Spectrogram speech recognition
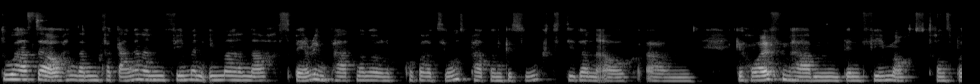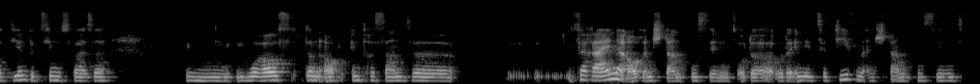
Du hast ja auch in deinen vergangenen Filmen immer nach Sparing-Partnern oder Kooperationspartnern gesucht, die dann auch ähm, geholfen haben, den Film auch zu transportieren, beziehungsweise ähm, woraus dann auch interessante äh, Vereine auch entstanden sind oder, oder Initiativen entstanden sind,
